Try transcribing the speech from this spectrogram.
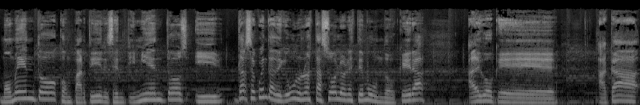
momento, compartir sentimientos y darse cuenta de que uno no está solo en este mundo, que era algo que acá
